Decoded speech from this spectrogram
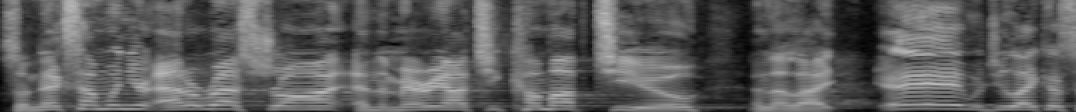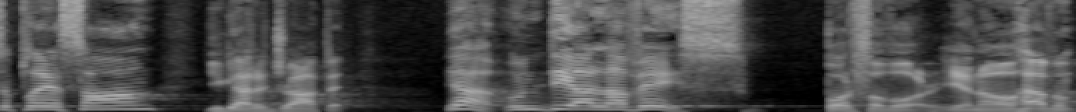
So next time when you're at a restaurant and the mariachi come up to you and they're like, hey, would you like us to play a song? You got to drop it. Yeah, un dia la vez, por favor, you know, have them,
